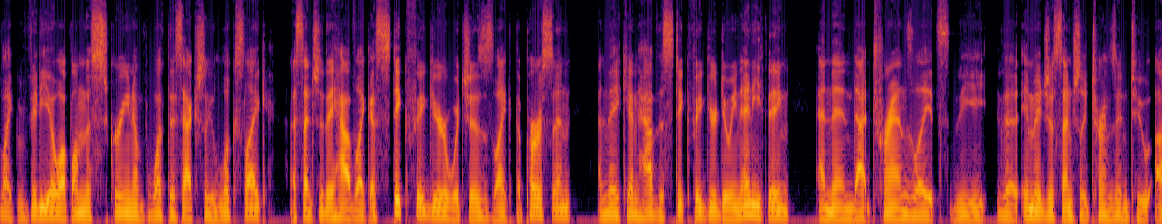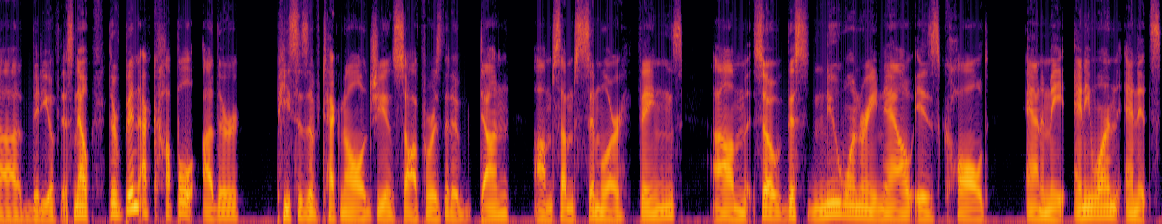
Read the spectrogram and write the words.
like video up on the screen of what this actually looks like. Essentially, they have like a stick figure, which is like the person, and they can have the stick figure doing anything, and then that translates the the image essentially turns into a video of this. Now, there have been a couple other pieces of technology and softwares that have done um, some similar things. Um, so this new one right now is called Animate Anyone, and it's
